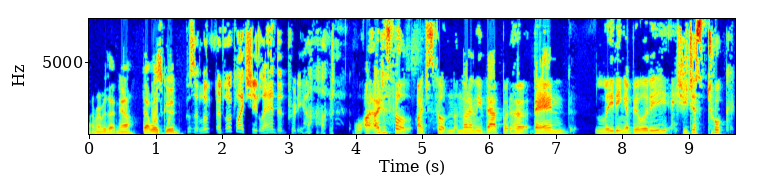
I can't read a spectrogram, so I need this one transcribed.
I remember that now. That was good. because it looked it looked like she landed pretty hard. Well, I, I just felt, I just felt not only that, but her band leading ability, she just took,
